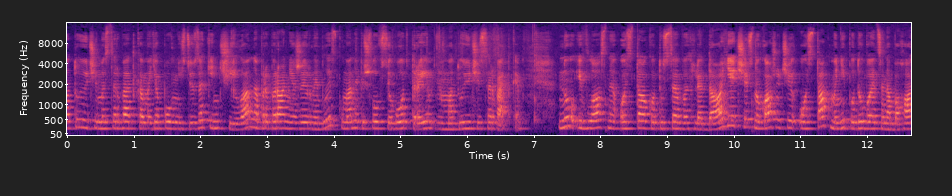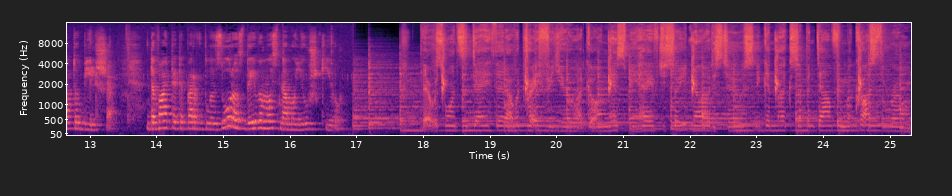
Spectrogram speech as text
Матуючими серветками я повністю закінчила. На прибирання жирний блиск у мене пішло всього три матуючі серветки. Ну і власне ось так от усе виглядає. Чесно кажучи, ось так мені подобається набагато більше. Давайте тепер вблизу роздивимось на мою шкіру. There was once a day that I would pray for you I'd go and misbehave just so you'd notice too Sneaking looks up and down from across the room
